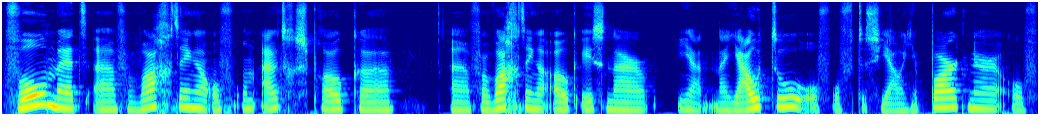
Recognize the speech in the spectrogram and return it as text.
vol met uh, verwachtingen of onuitgesproken uh, verwachtingen ook is naar ja, naar jou toe, of, of tussen jou en je partner, of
